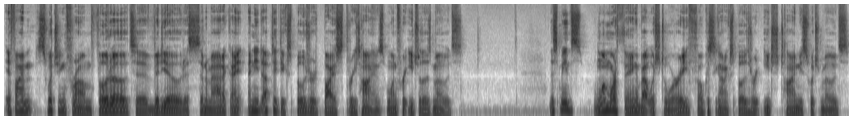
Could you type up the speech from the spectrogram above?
if I'm switching from photo to video to cinematic, I, I need to update the exposure bias three times, one for each of those modes. This means one more thing about which to worry, focusing on exposure each time you switch modes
